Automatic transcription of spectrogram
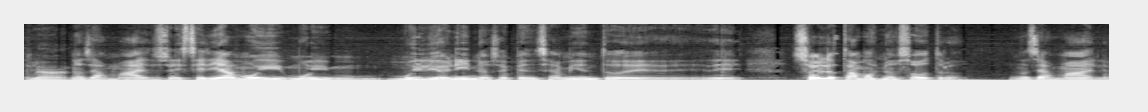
claro. No seas mal, sería muy, muy, muy leonino ese pensamiento de, de- de solo estamos nosotros. No seas malo.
